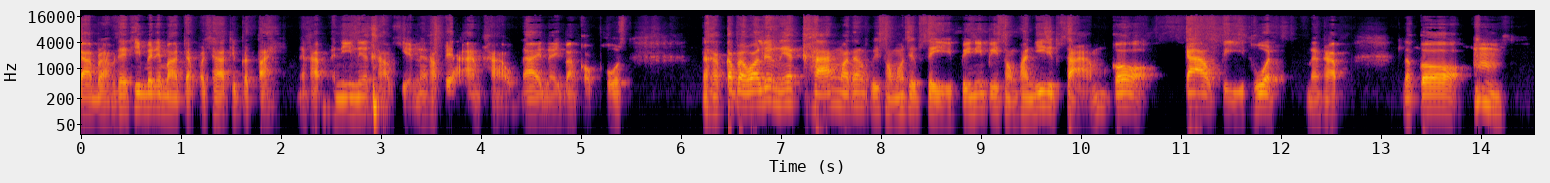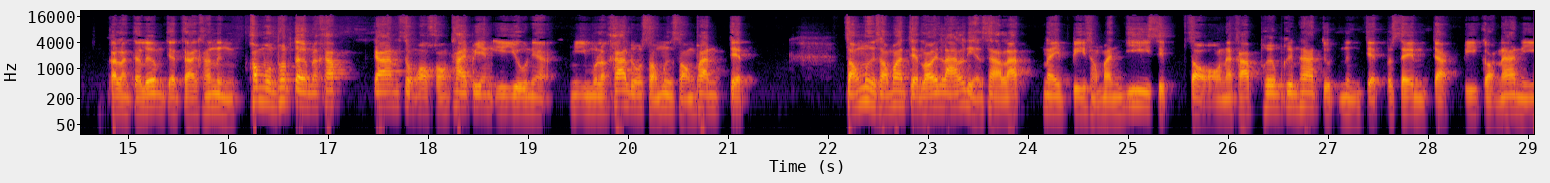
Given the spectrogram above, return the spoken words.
การบริหารประเทศที่ไม่ได้มาจากประชาธิปไตยนะครับ อันนี้เนื้อข่าวเขียนนะครับ ไปอ่านข่าวได้ในบางกอกโพสต์ นะครับก็แปลว่าเรื่องนี้ค้างมาตั้งแต่ปี 2014 ปีนี้ปี 2023 ก็ 9 ปีทวดนะครับ แล้วก็กำลังจะเริ่มจะจ่ายครั้งหนึ่ง ข้อมูลเพิ่มเติมนะครับ การส่งออกของไทยไปยัง EU เนี่ยมีมูลค่ารวม 22,700 22,700 ล้านเหรียญสหรัฐในปี 2022 นะครับ เพิ่มขึ้น 5.17%จากปีก่อนหน้านี้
